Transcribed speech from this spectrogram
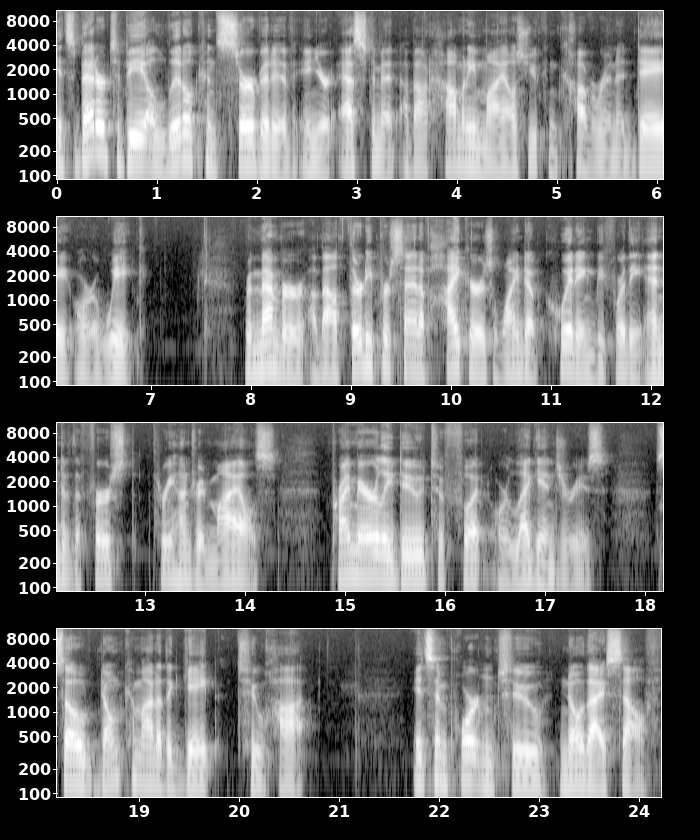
it's better to be a little conservative in your estimate about how many miles you can cover in a day or a week. Remember, about 30% of hikers wind up quitting before the end of the first 300 miles, primarily due to foot or leg injuries. So don't come out of the gate too hot. It's important to know thyself.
